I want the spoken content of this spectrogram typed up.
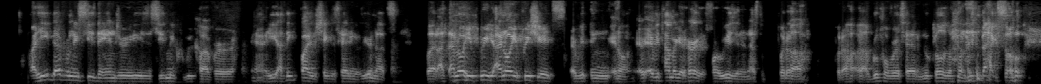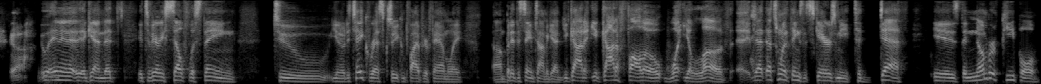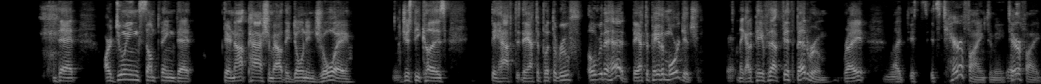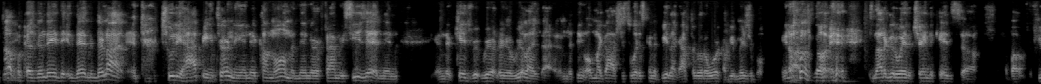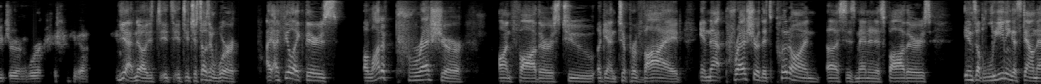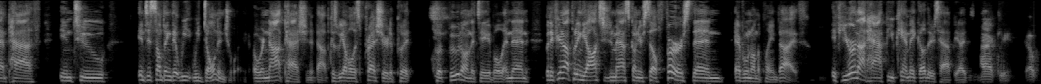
but he definitely sees the injuries and sees me recover. And he, I think, he probably just shakes his head and goes, "You're nuts." But I, I know he, pre- I know he appreciates everything. You know, every time I get hurt, it's for a reason, and that's to put a put a, a, roof over his head and new clothes on his back. So, yeah. And uh, again, that's it's a very selfless thing to you know to take risks so you can provide for your family. Um, but at the same time, again, you got to you got to follow what you love. Uh, that, that's one of the things that scares me to death is the number of people that are doing something that they're not passionate about, they don't enjoy, just because they have to they have to put the roof over the head, they have to pay the mortgage, they got to pay for that fifth bedroom. right? Mm-hmm. Uh, it's it's terrifying to me. Yes. Terrifying. To no, me. because then they they they're not truly happy internally, and they come home, and then their family sees it, and then and the kids re- re- realize that, and they think, oh my gosh, this is what it's going to be like. I have to go to work. I'll be miserable. You know, so it's not a good way to train the kids uh, about the future and work. yeah. Yeah. No, it, it it just doesn't work. I, I feel like there's a lot of pressure on fathers to again to provide and that pressure that's put on us as men and as fathers ends up leading us down that path into into something that we we don't enjoy or we're not passionate about because we have all this pressure to put put food on the table and then but if you're not putting the oxygen mask on yourself first then everyone on the plane dies if you're not happy you can't make others happy I, exactly yep.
